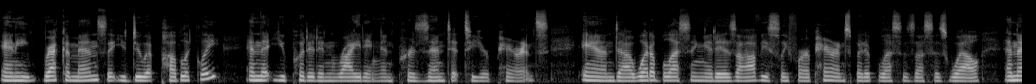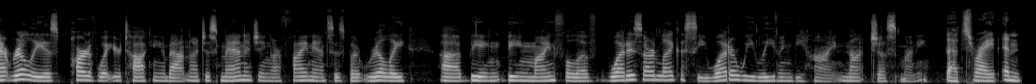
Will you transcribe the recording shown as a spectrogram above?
And he recommends that you do it publicly and that you put it in writing and present it to your parents. And uh, what a blessing it is, obviously, for our parents, but it blesses us as well. And that really is part of what you're talking about, not just managing our finances, but really uh, being, being mindful of what is our legacy? What are we leaving behind, not just money. That's right. And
